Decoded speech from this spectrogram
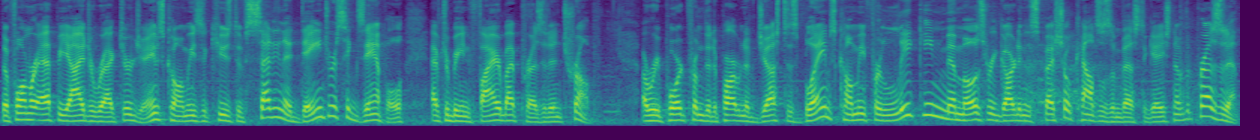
The former FBI director, James Comey, is accused of setting a dangerous example after being fired by President Trump. A report from the Department of Justice blames Comey for leaking memos regarding the special counsel's investigation of the president.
